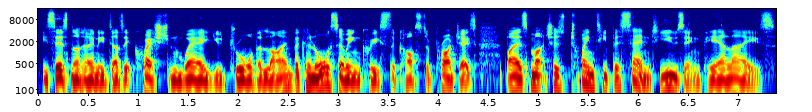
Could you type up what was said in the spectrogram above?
He says not only does it question where you draw the line, but can also increase the cost of projects by as much as 20% using PLAs.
